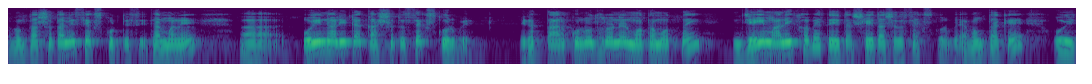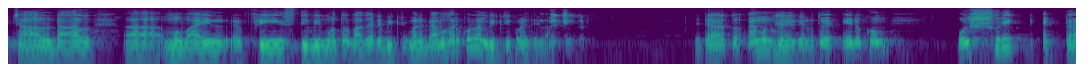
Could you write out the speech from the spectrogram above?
এবং তার সাথে আমি সেক্স করতেছি। তার মানে ওই নারীটা কার সাথে সেক্স করবে? এটা তার কোনো ধরনের মতামত নাই। যেই মালিক হবে সে তার সাথে সেক্স করবে এবং তাকে ওই চাল ডাল মোবাইল ফ্রিজ টিভির মতো বাজারে বিক্রি মানে ব্যবহার করলাম বিক্রি করে দিলাম। এটা তো এমন হয়ে গেল। তো এরকম ঐশ্বরিক একটা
